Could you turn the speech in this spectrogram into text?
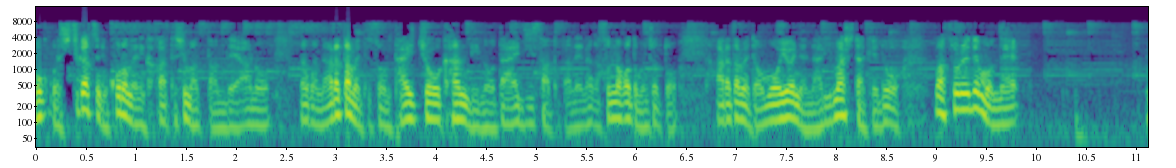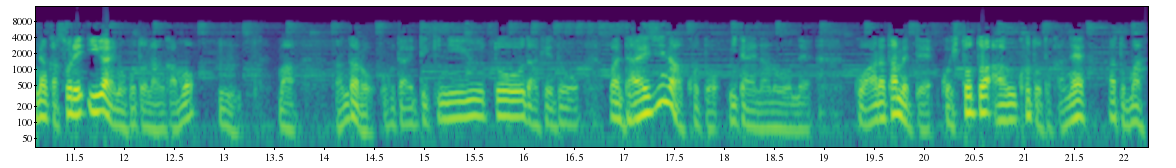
僕も7月にコロナにかかってしまったんで、あの、なんかね、改めてその体調管理の大事さとかね、なんかそんなこともちょっと改めて思うようにはなりましたけど、まあそれでもね、なんかそれ以外のことなんかも、うん。まあ、なんだろう、具体的に言うとだけど、まあ大事なことみたいなのをね、こう改めて、こう人と会うこととかね、あとまあ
